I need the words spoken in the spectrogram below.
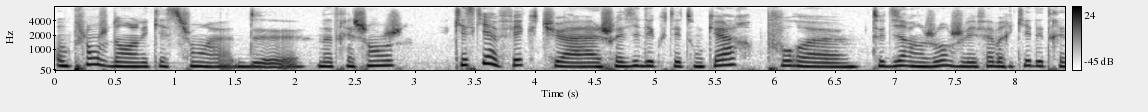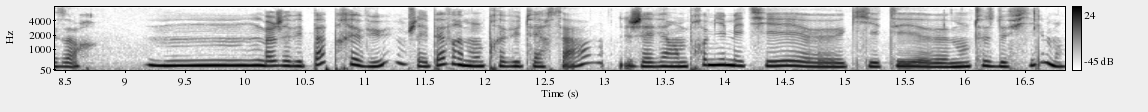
On plonge dans les questions de notre échange. Qu'est-ce qui a fait que tu as choisi d'écouter ton cœur pour euh, te dire un jour je vais fabriquer des trésors? Bah, j'avais pas prévu, j'avais pas vraiment prévu de faire ça. J'avais un premier métier euh, qui était euh, monteuse de film,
